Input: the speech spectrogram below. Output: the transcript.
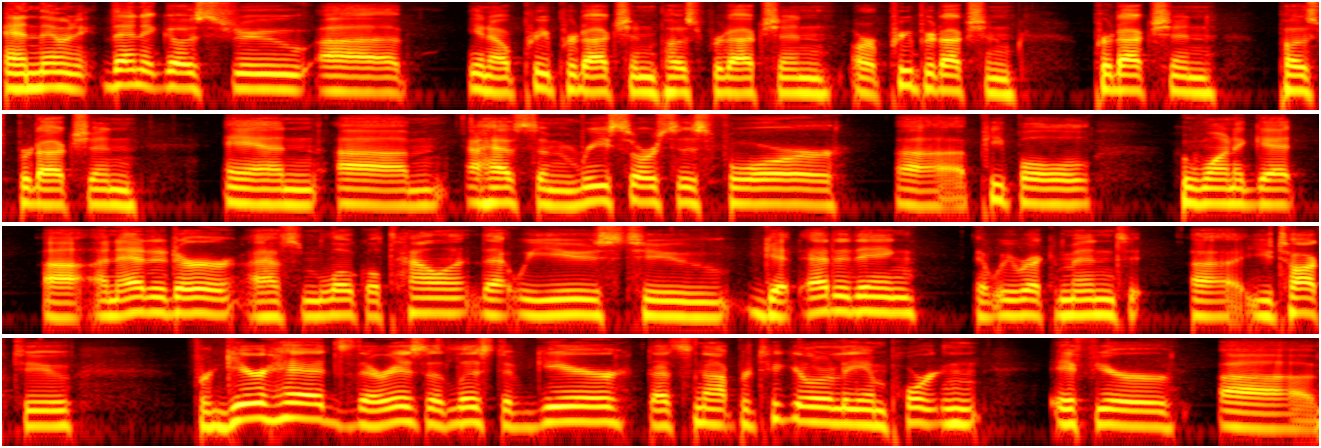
and then then it goes through, uh, you know, pre-production, post-production, or pre-production, production, post-production, and um, I have some resources for uh, people who want to get uh, an editor. I have some local talent that we use to get editing that we recommend uh, you talk to. For gearheads, there is a list of gear that's not particularly important if you're uh,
